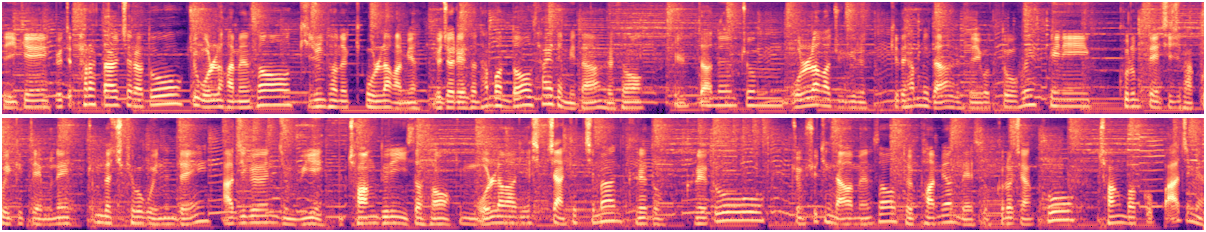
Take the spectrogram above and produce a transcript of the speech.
이게 이때 팔았다 할지라도 쭉 올라가면서 기준선을 올라가면 이 자리에서는 한 번 더 사야 됩니다. 그래서 일단은 좀 올라가 주기를 기대합니다. 그래서 이것도 후행스핀이 구름대 지지받고 있기 때문에 좀 더 지켜보고 있는데 아직은 지금 위에 저항들이 있어서 좀 올라가기가 쉽지 않겠지만 그래도 그래도 좀 슈팅 나오면서 돌파하면 매수 그러지 않고 저항 받고 빠지면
